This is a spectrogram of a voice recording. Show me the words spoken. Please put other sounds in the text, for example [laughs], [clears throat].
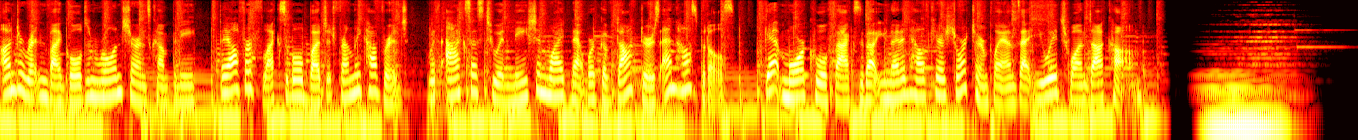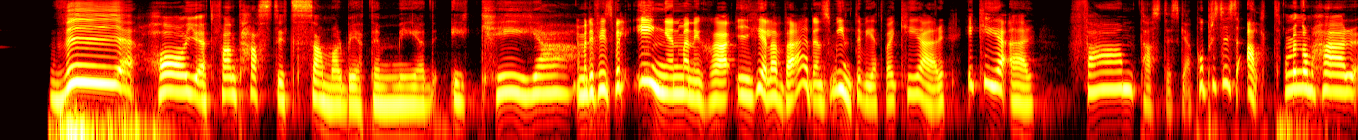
Underwritten by Golden Rule Insurance Company, they offer flexible, budget friendly coverage with access to a nationwide network of doctors and hospitals. Get more cool facts about United Healthcare short term plans at uh1.com. Vi har ju ett fantastiskt samarbete med IKEA. Ja, men det finns väl ingen människa i hela världen som inte vet vad Ikea är. Ikea är fantastiska på precis allt. Men de här,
